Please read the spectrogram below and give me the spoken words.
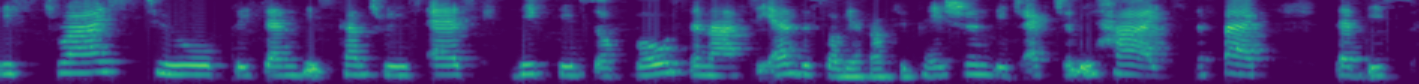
this tries to present these countries as victims of both the Nazi and the Soviet occupation, which actually hides the fact that these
